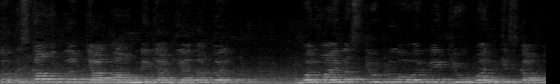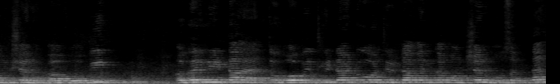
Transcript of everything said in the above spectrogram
तो इसका मतलब क्या था? हमने क्या किया था कल? One minus Q two over में क्यू वन किसका फ़ंक्शन होगा? वो भी अगर नीटा है तो वो भी थीटा टू और थीटा वन का फ़ंक्शन हो सकता है।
